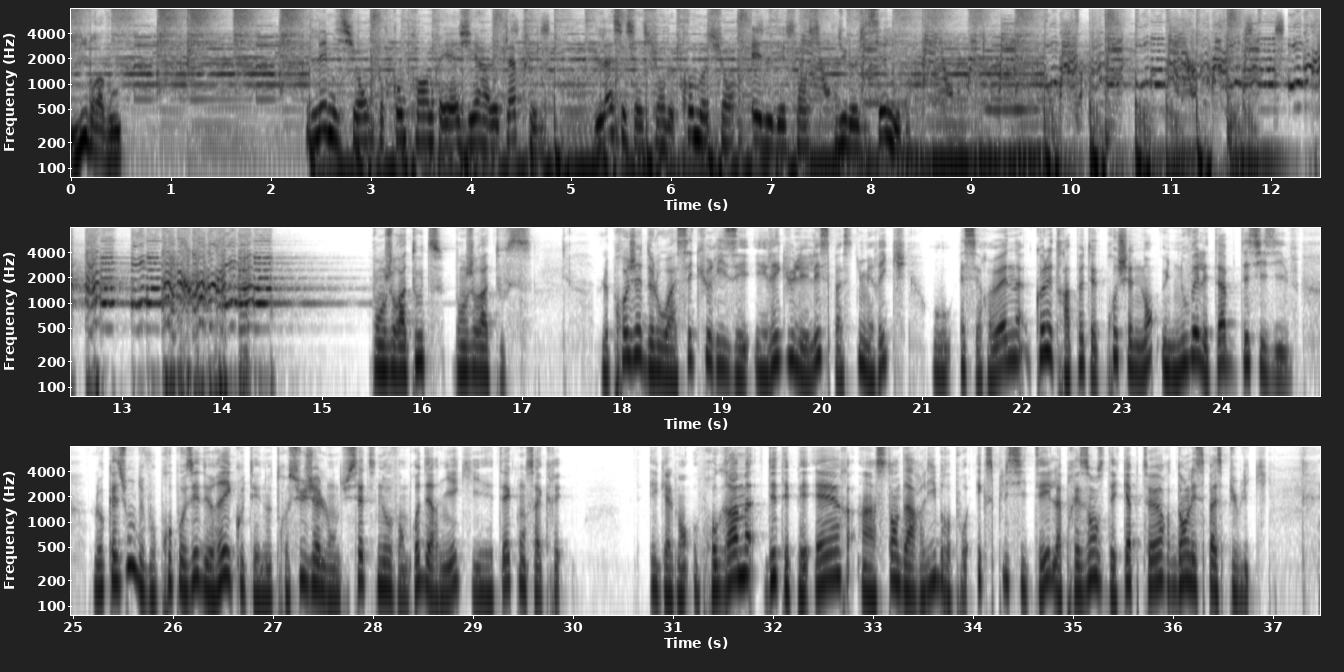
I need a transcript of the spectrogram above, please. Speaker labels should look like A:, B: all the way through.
A: Libre à vous.
B: L'émission pour comprendre et agir avec l'April, l'association de promotion et de défense du logiciel libre.
C: Bonjour à toutes, bonjour à tous. Le projet de loi Sécuriser et réguler l'espace numérique, ou SREN, connaîtra peut-être prochainement une nouvelle étape décisive l'occasion de vous proposer de réécouter notre sujet long du 7 novembre dernier qui y était consacré. Également au programme DTPR, un standard libre pour expliciter la présence des capteurs dans l'espace public.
